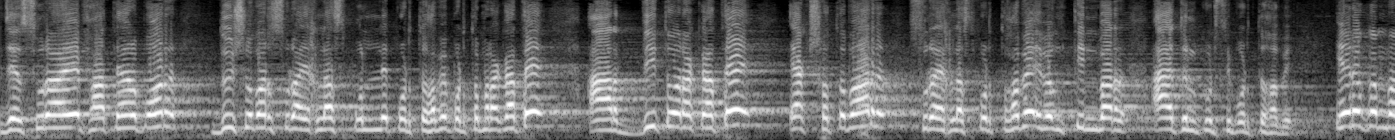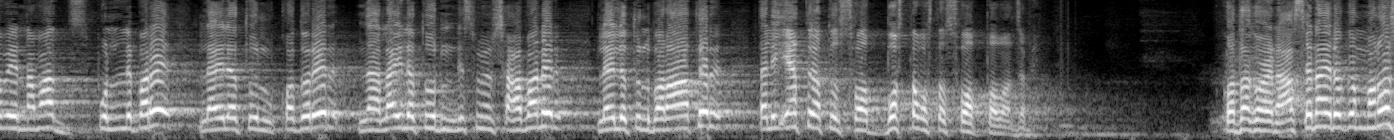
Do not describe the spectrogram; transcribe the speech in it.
যে সুরায় ফাতেহার পর দুইশো বার সুরা এখলাস পড়লে পড়তে হবে প্রথম রাকাতে আর দ্বিতীয় রাকাতে একশতবার সুরা এখলাস পড়তে হবে এবং তিনবার আয়াতুল কুরসি পড়তে হবে। এরকমভাবে নামাজ পড়লে পারে লাইলাতুল কদরের, না লাইলাতুল নিসমে শাহবানের লাইলাতুল বারাতের, তাহলে এত এত সব, বস্তা বস্তা সব পাওয়া যাবে। কথা কয় না? আসে না এরকম মানুষ?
